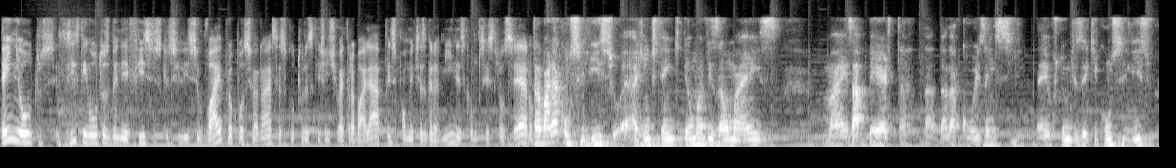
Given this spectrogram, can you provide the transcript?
tem outros, existem outros benefícios que o silício vai proporcionar essas culturas que a gente vai trabalhar, principalmente as gramíneas, como vocês trouxeram? Trabalhar com silício, a gente tem que ter uma visão mais mais aberta da, da, da coisa em si. Né? Eu costumo dizer que com silício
